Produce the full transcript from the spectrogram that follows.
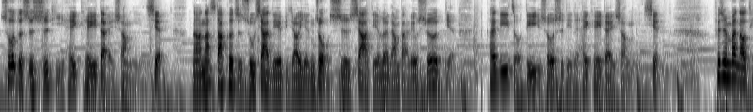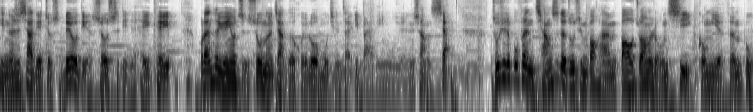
收的是实体黑 K 带上影线。那纳斯达克指数下跌比较严重，是下跌了两百六十二点，开低走低，收实体的黑 K 带上影线。飞升半导体呢是下跌九十六点，收实体的黑 K。布兰特原油指数呢价格回落，目前在一百零五元上下。族群的部分，强势的族群包含包装容器、工业分布、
